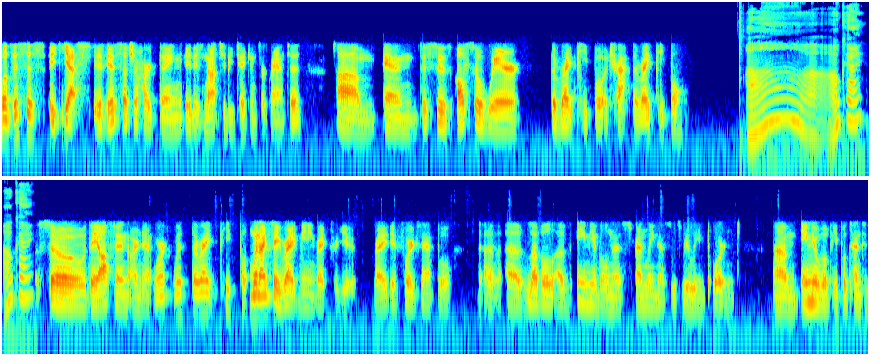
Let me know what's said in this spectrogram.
Well, this is, yes, it is such a hard thing. It is not to be taken for granted. Um, and this is also where the right people attract the right people. Ah, okay, okay. So they often are networked with the right people. When I say right, meaning right for you, right? If, for example, a, a level of amiableness, friendliness is really important. Um, amiable people tend to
